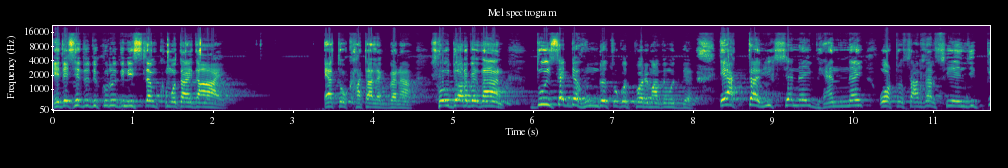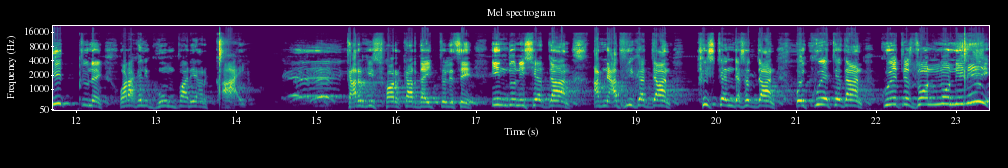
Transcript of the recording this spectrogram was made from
এদেশে যদি কোনোদিন ইসলাম ক্ষমতায় দেয় এত খাটা লাগবে না। সৌদি আরবে যান, দুই চারটা হুন্ডো চোখত পরে মাঝে মধ্যে। একটা রিক্সা নেই, ভ্যান নেই, অটো চার্জার, সিএনজি, কিচ্ছু নেই। ওরা খালি ঘুম পারে আর খায়। কারণ কি সরকার দায়িত্ব লেছে। ইন্দোনেশিয়ার যান, আপনি আফ্রিকার যান, খ্রিস্টান দেশের যান, ওই কুয়েতে যান, কুয়েতে জন্ম নিলেই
